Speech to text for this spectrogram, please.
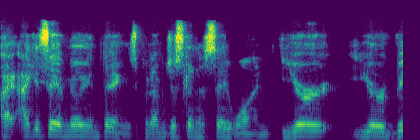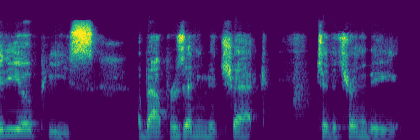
I, I could say a million things, but I'm just going to say one. Your your video piece about presenting the check to the Trinity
